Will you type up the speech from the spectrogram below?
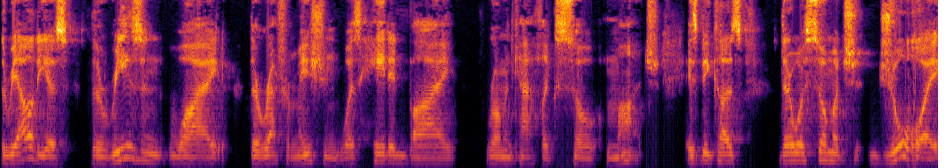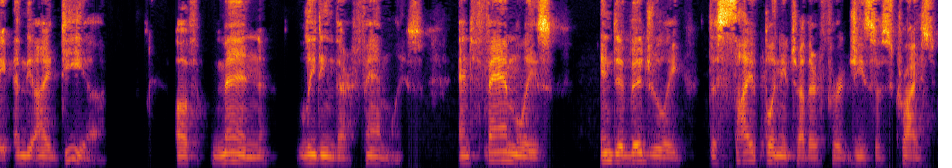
the reality is, the reason why the Reformation was hated by Roman Catholics so much is because there was so much joy in the idea of men leading their families and families individually discipling each other for Jesus Christ.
